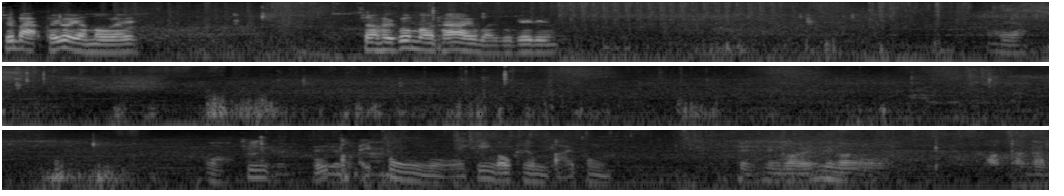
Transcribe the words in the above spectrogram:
小白俾個任務你，上去官網睇下維護幾點。係啊，哇！邊好大風喎，邊個屋企咁大風？誒應該應該我我等等啊。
